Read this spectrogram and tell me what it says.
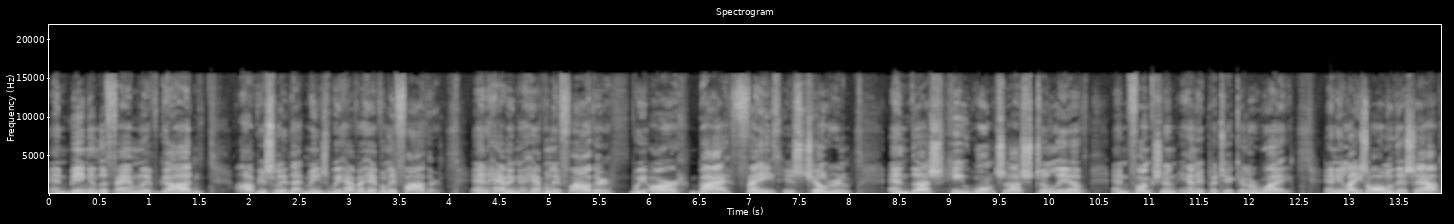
And being in the family of God, obviously, that means we have a Heavenly Father. And having a Heavenly Father, we are by faith His children and thus he wants us to live and function in a particular way. And he lays all of this out.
